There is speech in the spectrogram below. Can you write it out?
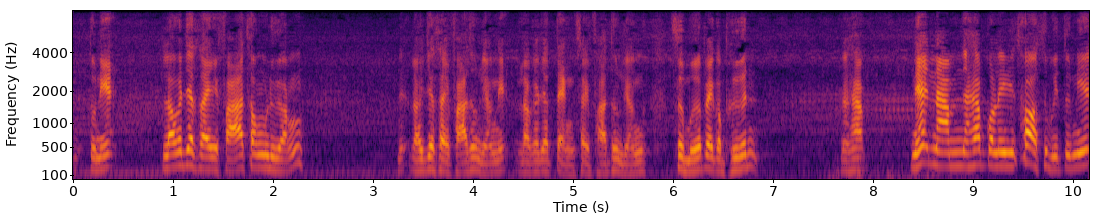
ๆ ตัวนี้เราก็จะใส่ฝาทองเหลืองเนี่ยเราจะใส่ฝาทองเหลืองนี้เราก็จะแต่งใส่ฝาทองเหลืองเสมอไปกับพื้นนะครับ แนะนำนะครับกรณีท่อสวิตช์ตัวนี้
